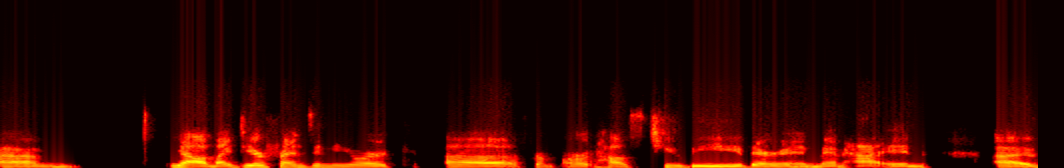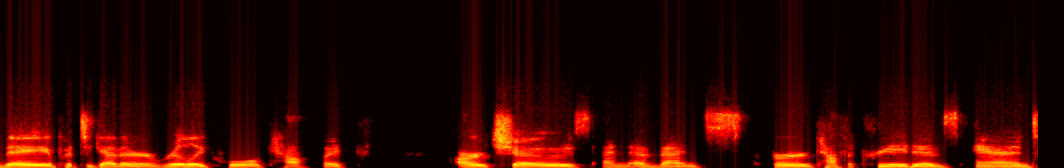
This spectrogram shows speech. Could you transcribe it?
um yeah my dear friends in new york uh from art house 2b they're in manhattan uh, they put together really cool catholic art shows and events for Catholic creatives. And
